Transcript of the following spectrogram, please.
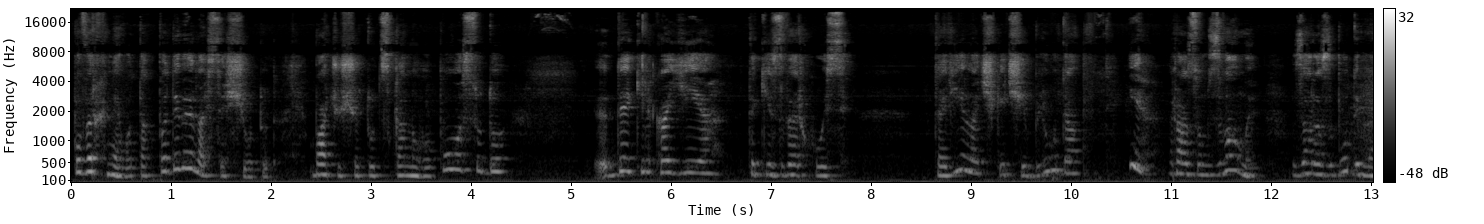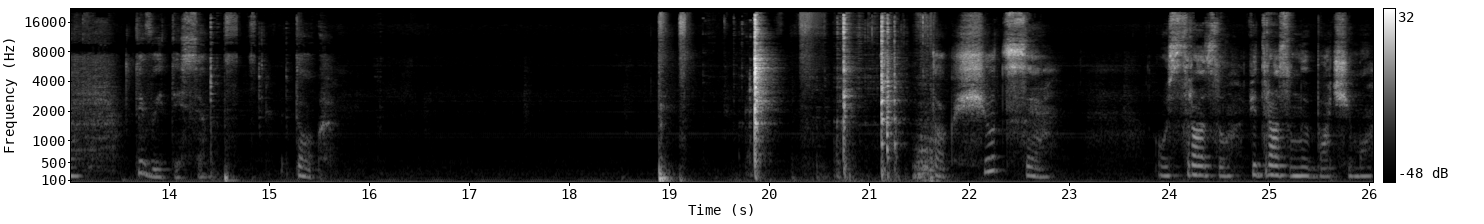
поверхнево так подивилася, що тут. Бачу, що тут скляного посуду е, декілька є, такі зверху ось тарілочки чи блюда. І разом з вами зараз будемо дивитися. Так. Так, що це? Ось зразу, відразу ми бачимо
